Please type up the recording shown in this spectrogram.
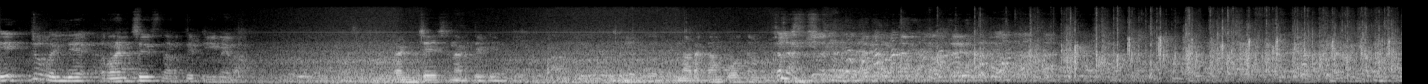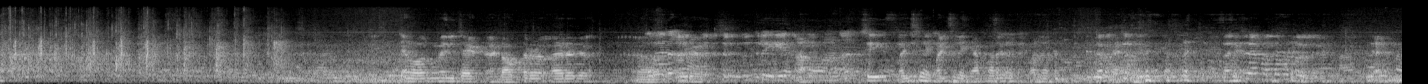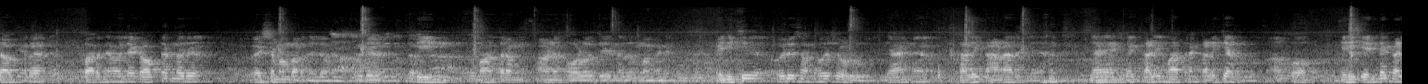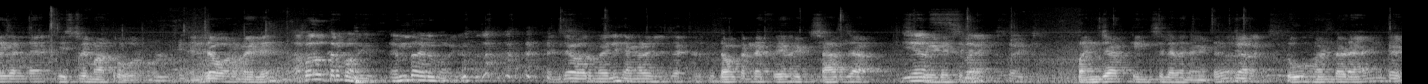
ഏറ്റവും വലിയ run chase നടത്തിയ ടീം ഏതാ? റൺ ചേസ് നടത്തിയിട്ട് നടക്കാൻ പോകുന്ന ഓർമ്മയിൽ ഡോക്ടർ വേറൊരു മനസ്സിലായി മനസ്സിലായി. ഞാൻ പറഞ്ഞു പറഞ്ഞു ഡോക്ടർ പറഞ്ഞ പോലെ ഡോക്ടറിന് ഒരു വിഷമം പറഞ്ഞല്ലോ. ഒരു ടീം മാത്രം ആണ് ഫോളോ ചെയ്യുന്നതും അങ്ങനെ. എനിക്ക് ഒരു സന്തോഷമുള്ളൂ ഞാൻ കളി കാണാറില്ല. ഞാൻ എന്റെ കളി മാത്രം കളിക്കാറുള്ളൂ. അപ്പോൾ എനിക്ക് എന്റെ കളികളുടെ ഹിസ്റ്ററി മാത്രം ഓർമ്മയുള്ളൂ. എന്റെ ഓർമ്മയിൽ അപ്പോൾ ഉത്തരം പറയും. എന്തായാലും പറയും. എന്റെ ഓർമ്മയിൽ ഞങ്ങൾ ഡോക്ടറിന്റെ ഫേവറേറ്റ് ഷാർജ സ്റ്റേഡിയത്തിലെ. പഞ്ചാബ് കിങ്സ് ഇലവൻ ആയിട്ട് ടു ഹൺഡ്രഡ് ആൻഡ്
